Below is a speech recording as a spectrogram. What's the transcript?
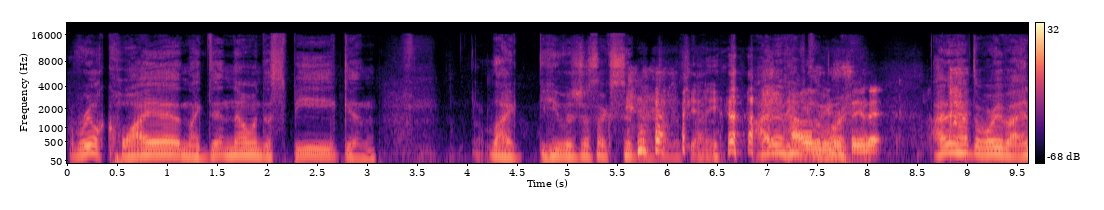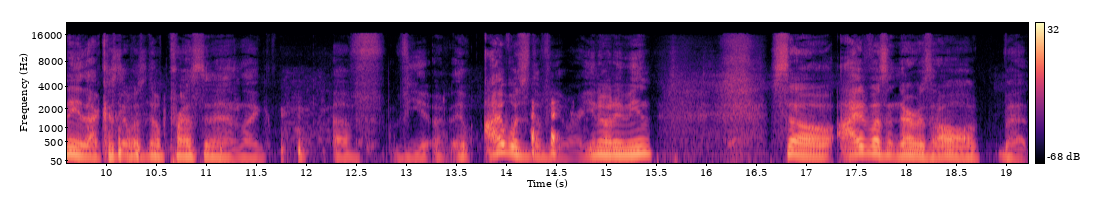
real quiet and like didn't know when to speak and like he was just like super. noticeable. Kenny. I didn't have was to worry. say that. I didn't have to worry about any of that because there was no precedent like of view. I was the viewer. You know what I mean? So I wasn't nervous at all. But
